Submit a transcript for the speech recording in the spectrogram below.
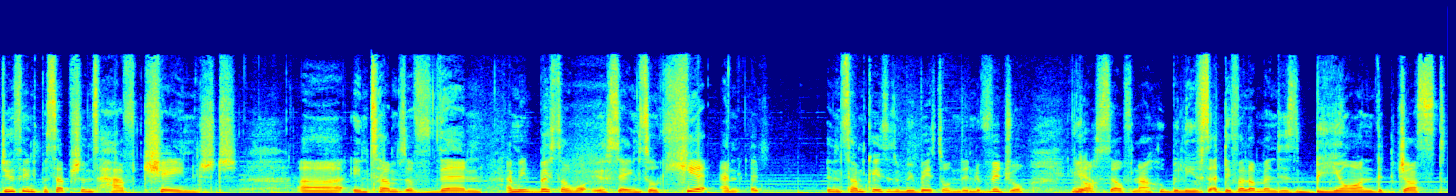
Do you think perceptions have changed uh, in terms of then? I mean, based on what you're saying, so here and uh, in some cases will be based on the individual yeah. yourself now who believes that development is beyond just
